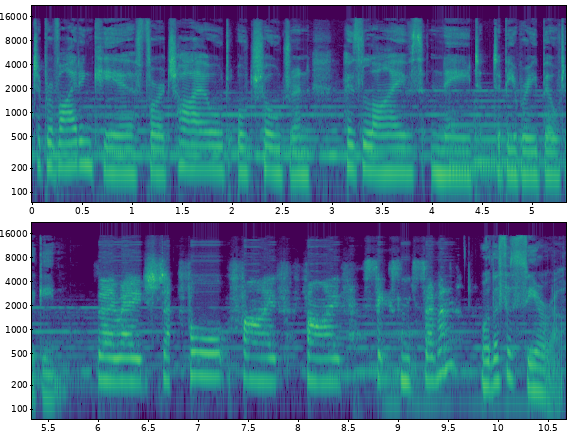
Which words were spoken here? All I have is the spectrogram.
to providing care for a child or children whose lives need to be rebuilt again. They're aged four, five, five, six, and seven. Well, this is Sarah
